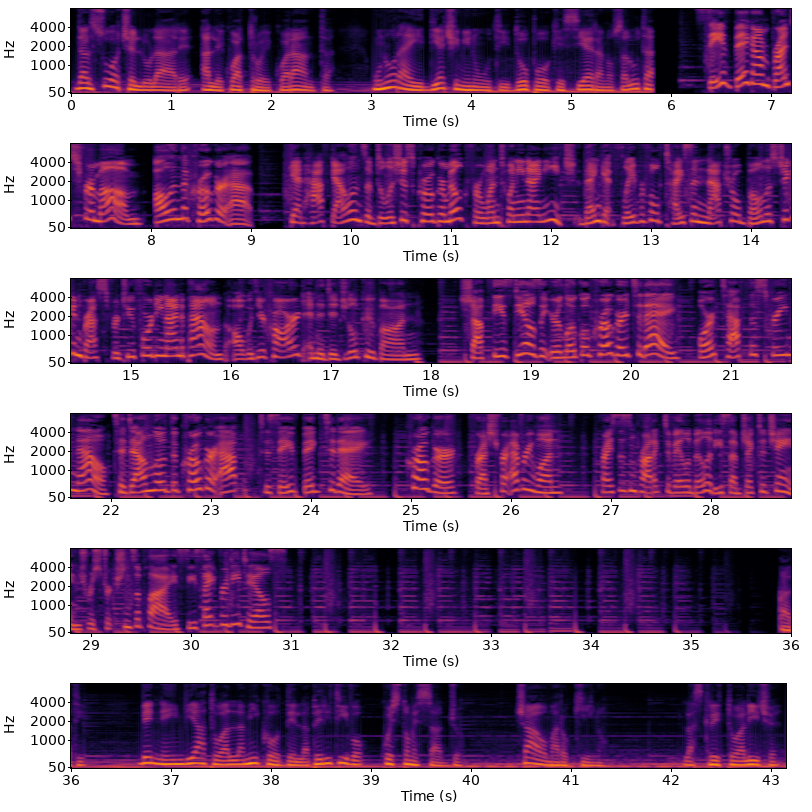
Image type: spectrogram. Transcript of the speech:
Dal suo cellulare alle 4.40, un'ora e dieci minuti dopo che si erano salutati. Save big on brunch for mom, all in the Kroger app. Get half gallons of delicious Kroger milk for 129 each, then get flavorful Tyson natural boneless chicken breasts for 249 a pound, all with your card and a digital coupon. Shop these deals at your local Kroger today or tap the screen now to download the Kroger app to save big today. Kroger, fresh for everyone. Prices and product availability subject to change. Restrictions apply. See site for details. Venne inviato all'amico dell'aperitivo questo messaggio. Ciao marocchino. L'ha scritto Alice.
